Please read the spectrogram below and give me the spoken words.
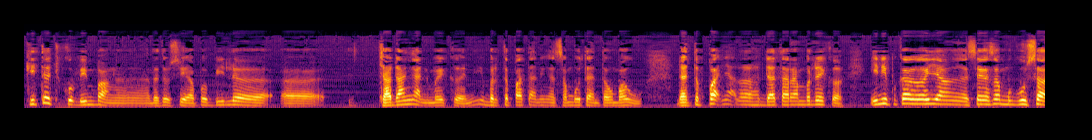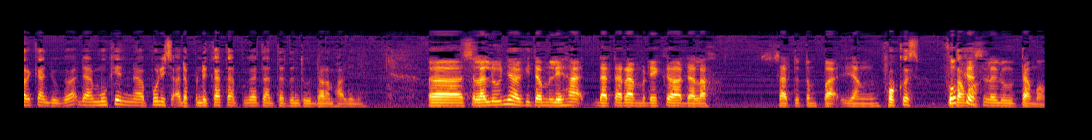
Kita cukup bimbang uh, Datuk Seri apabila uh, cadangan mereka ni bertepatan dengan sambutan tahun baru dan tepatnya adalah dataran merdeka. Ini perkara yang saya rasa menggusarkan juga dan mungkin uh, polis ada pendekatan-pendekatan tertentu dalam hal ini. Uh, selalunya kita melihat dataran merdeka adalah satu tempat yang fokus fokus utama. selalu utama.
